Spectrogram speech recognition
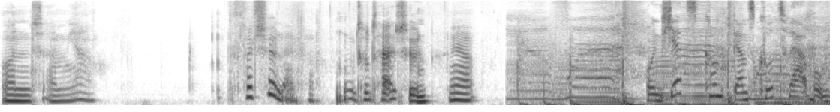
Und ähm, ja, das ist voll schön einfach. Total schön. Ja. Und jetzt kommt ganz kurz Werbung.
